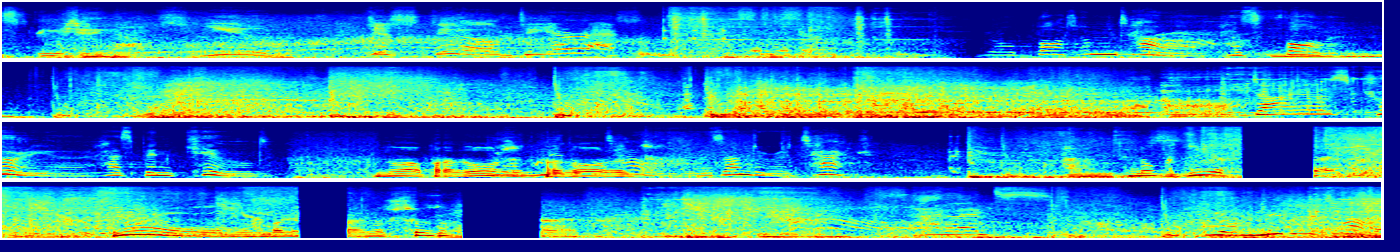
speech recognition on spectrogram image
Someone's beating us. You distill dear essence. Your bottom tower has fallen. Dire's courier has been killed. Ну а продолжит, продолжит. Ну где? Ну, блин, ну что за? Silence. Your middle tower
